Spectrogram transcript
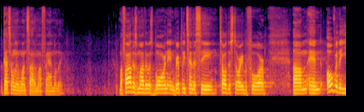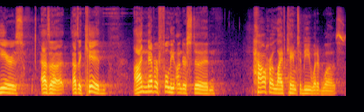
But that's only one side of my family. My father's mother was born in Ripley, Tennessee. Told the story before. Um, and over the years, as a, as a kid, I never fully understood how her life came to be what it was.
